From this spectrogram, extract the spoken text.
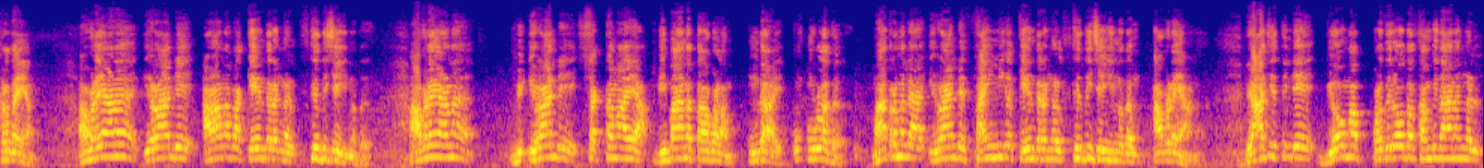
ഹൃദയം. അവിടെയാണ് ഇറാന്റെ ആണവ കേന്ദ്രങ്ങൾ സ്ഥിതി ചെയ്യുന്നത്. അവിടെയാണ് ഇറാന്റെ ശക്തമായ വിമാനത്താവളം ഉണ്ടായി ഉള്ളത്. മാത്രമല്ല ഇറാന്റെ സൈനിക കേന്ദ്രങ്ങൾ സ്ഥിതി ചെയ്യുന്നതും അവിടെയാണ്. രാജ്യത്തിന്റെ വ്യോമ പ്രതിരോധ സംവിധാനങ്ങൾ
